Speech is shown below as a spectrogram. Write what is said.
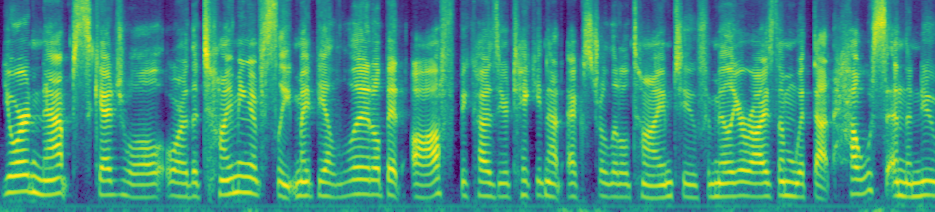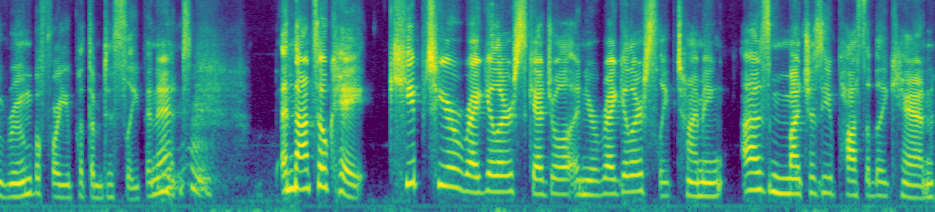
your nap schedule or the timing of sleep might be a little bit off because you're taking that extra little time to familiarize them with that house and the new room before you put them to sleep in it. Mhm. And that's okay. Keep to your regular schedule and your regular sleep timing as much as you possibly can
